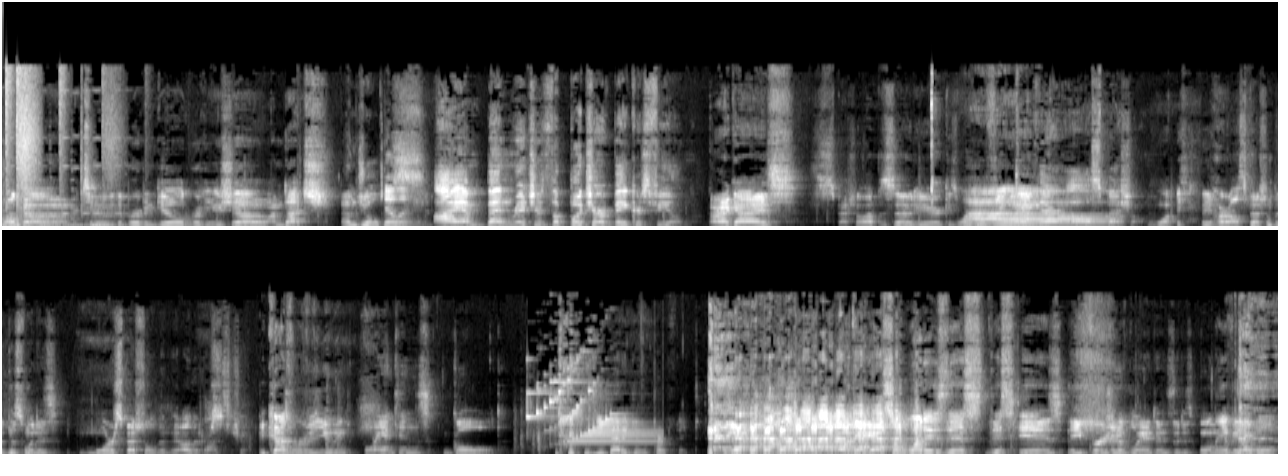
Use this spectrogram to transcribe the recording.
Welcome to the Bourbon Guild Review Show. I'm Dutch. I'm Jules. Dylan. I am Ben Richards, the Butcher of Bakersfield. All right, guys. Special episode here because we're Wow. reviewing. They're all special. One, they are all special, but this one is more special than the others. That's true. Because we're reviewing Blanton's Gold. you better give it perfect. Okay, guys. So what is this? This is a version of Blanton's that is only available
